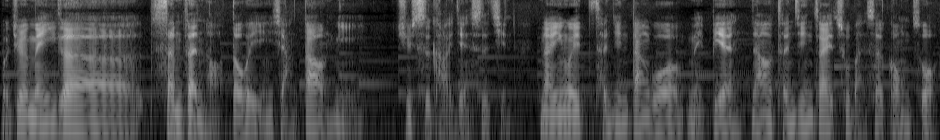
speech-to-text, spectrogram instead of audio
我觉得每一个身份哈都会影响到你去思考一件事情。那因为曾经当过美编，然后曾经在出版社工作，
